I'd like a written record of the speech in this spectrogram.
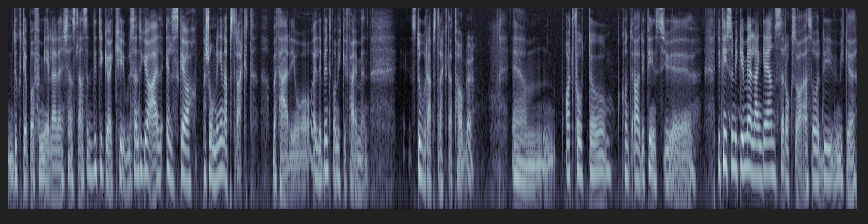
duktiga på att förmedla den känslan. Så det tycker jag är kul. Sen tycker jag, älskar jag personligen abstrakt med färg. Och, eller det behöver inte vara mycket färg, men stora abstrakta tavlor. Um, artfoto, ja, det finns ju eh, det finns så mycket mellangränser också. Alltså det, är mycket,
